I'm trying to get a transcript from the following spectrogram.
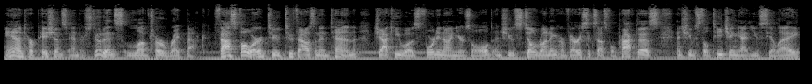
and her patients and her students loved her right back. Fast forward to 2010, Jackie was 49 years old and she was still running her very successful practice and she was still teaching at UCLA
